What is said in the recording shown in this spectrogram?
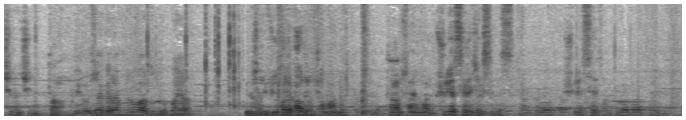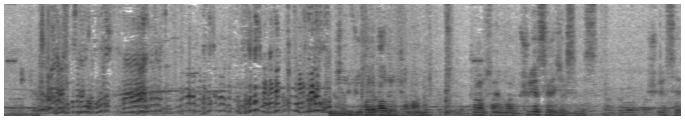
Çıkın şimdi. Tamam. Bir özel kalemleri vardı diyor bayan. Şimdi yukarı kaldırın tamamı. Tamam Sayın Valim. Şuraya sereceksiniz. Şuraya ser. Şimdi yukarı kaldırın tamamı. Tamam Sayın Valim. Şuraya sereceksiniz. Şuraya ser.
